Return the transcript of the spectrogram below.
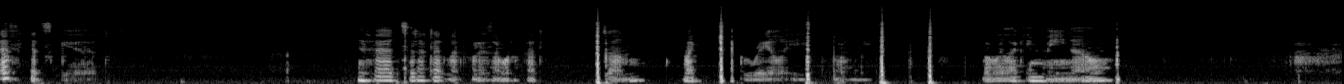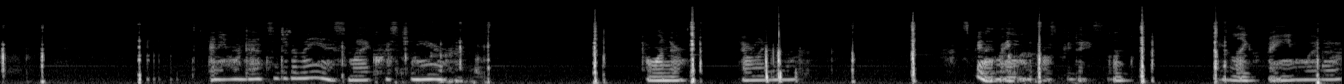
I think that's good. If I had set a deadline for this I would have had it done like really early. But we're like in May now. Anyone dance into the maze? My question here. I wonder. I really don't know. It's been raining the past few days, and I like rain weather.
